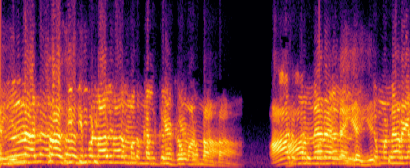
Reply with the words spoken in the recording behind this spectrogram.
என்ன அட்ராசிட்டி பண்ணாலும் மக்கள் கேட்க மாட்டான் ஆறு மணி நேரம் இல்ல எட்டு மணி நேரம்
